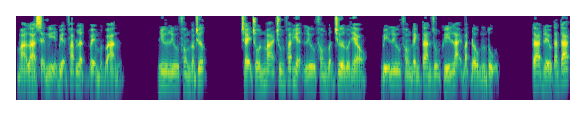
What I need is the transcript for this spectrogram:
mà là sẽ nghĩ biện pháp lật về một bán như lưu phong đoán trước, chạy trốn mã trung phát hiện lưu phong vẫn chưa đuổi theo, bị lưu phong đánh tan dũng khí lại bắt đầu ngưng tụ. Ta đều tan tác,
